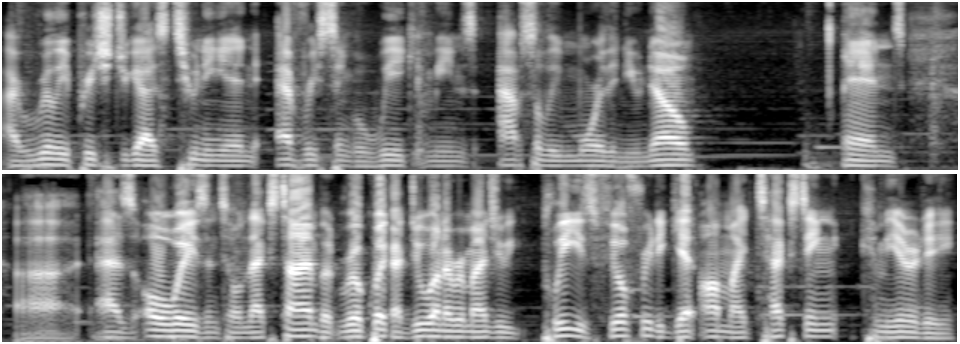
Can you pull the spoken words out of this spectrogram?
I really appreciate you guys tuning in every single week. It means absolutely more than you know. And uh, as always, until next time, but real quick, I do want to remind you please feel free to get on my texting community.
